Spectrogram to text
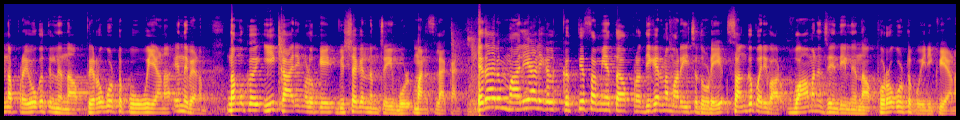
എന്ന പ്രയോഗത്തിൽ നിന്ന് പിറകോട്ട് പോവുകയാണ് എന്ന് വേണം നമുക്ക് ഈ കാര്യങ്ങളൊക്കെ വിശകലനം ചെയ്യുമ്പോൾ മനസ്സിലാക്കാൻ. ഏതായാലും മലയാളികൾ കൃത്യസമയത്ത് പ്രതികരണം അറിയിച്ചതോടെ സംഘപരിവാർ വാമന ജയന്തിയിൽ നിന്ന് പുറകോട്ട് പോയിരിക്കുകയാണ്.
